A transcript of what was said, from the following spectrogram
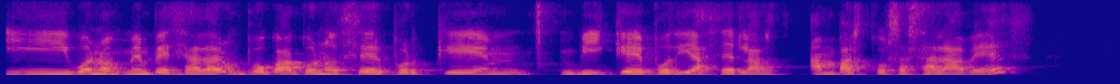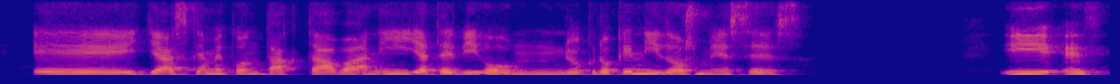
y bueno, me empecé a dar un poco a conocer porque mm, vi que podía hacer las, ambas cosas a la vez, eh, ya es que me contactaban y ya te digo, mm, yo creo que ni dos meses. ¿Y es,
